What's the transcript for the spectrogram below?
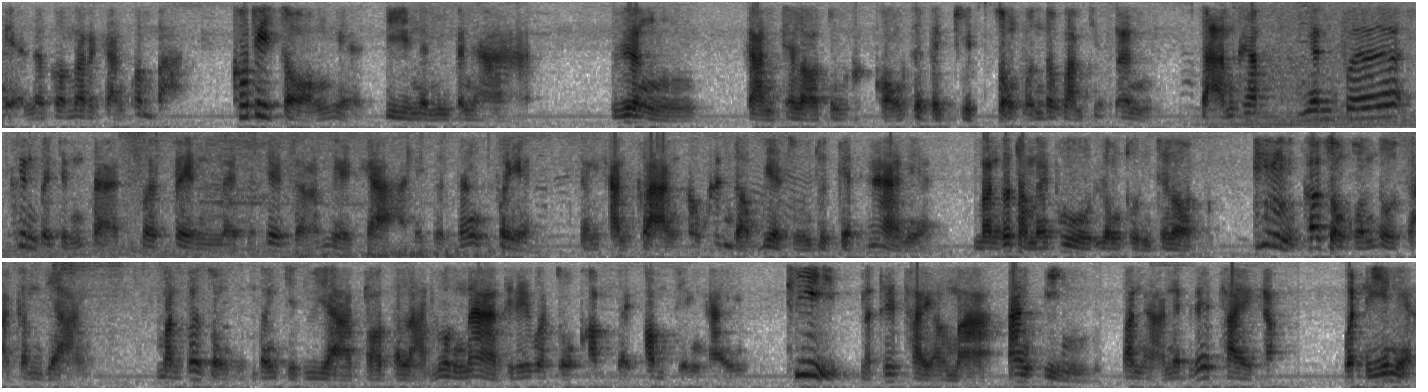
เนี่ยแล้วก็มาตรการคว่ำบาตรข้อที่สองเนี่ยจีนมีปัญหา เรื่องการชะลอตัวของเศรษฐกิจส่งผลต่อความเชื่อมั่นสามครับ เงินเฟ้อขึ้นไปถึง8เปอร์เซ็นในประเทศสหรัฐอเมริกาในจนทั้งเฟดธนาคารกลางต้องขึ้นดอกเบี้ย 0.75 เนี่ย มันก็ทำให้ผู้ลงทุนชะลอก็ส่งผลต่ออุตสาหกรรมยาง มันก็ส่งผลทางจิตวิทยาต่อตลาดล่วงหน้าที่เรียกว่าตัวคอมไซคอมเสียงไทยที่ประเทศไทยเอามาอ้างอิงปัญหาในประเทศไทยครับ วันนี้เนี่ย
